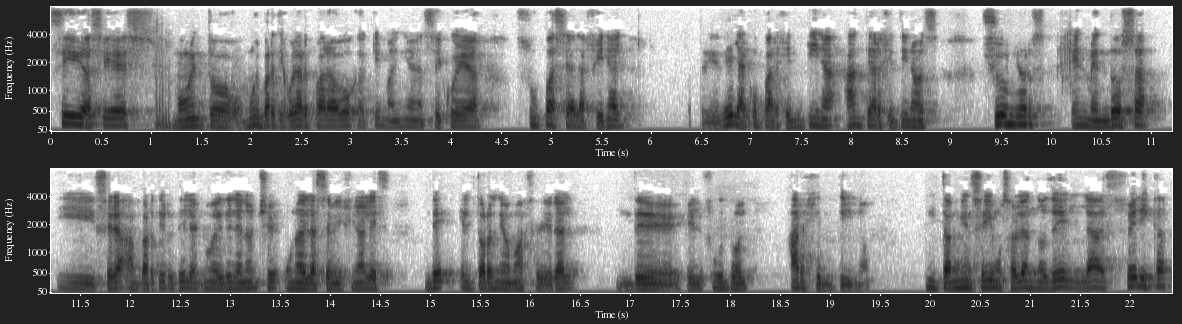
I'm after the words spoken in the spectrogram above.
Sí, así es. Momento muy particular para Boca que mañana se juega su pase a la final de la Copa Argentina ante Argentinos Juniors en Mendoza y será a partir de las 9 de la noche una de las semifinales del torneo más federal del fútbol argentino. Y también seguimos hablando de la esférica,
